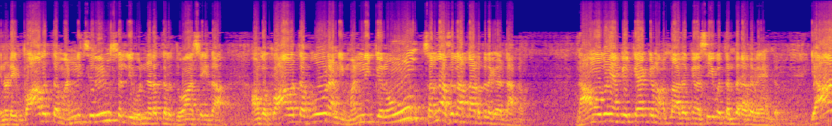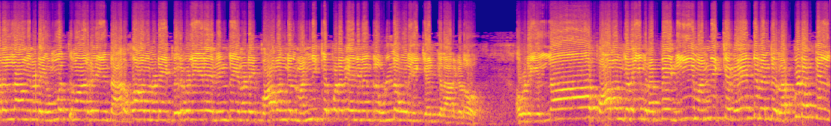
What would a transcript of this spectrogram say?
என்னுடைய பாவத்தை மன்னிச்சிருன்னு சொல்லி உன்னிடத்துல துவா செய்தா அவங்க பாவத்தை பூரா நீ மன்னிக்கணும். சல்லாசல அல்லா இடத்துல கேட்டாங்களாம். நாம போய் அங்கே கேட்கணும். அல்லாஹ் அதற்கு நசீப தந்தரல வேண்டும். யாரெல்லாம் என்னுடைய உம்மத்துமார்களில் இந்த அரபாவினுடைய பெருவழியிலே நின்று என்னுடைய பாவங்கள் மன்னிக்கப்பட வேண்டும் என்று உள்ள உரையை கேட்கிறார்களோ அவருடைய எல்லா பாவங்களையும் ரப்பே நீ மன்னிக்க வேண்டும் என்று ரப்பிடத்தில்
